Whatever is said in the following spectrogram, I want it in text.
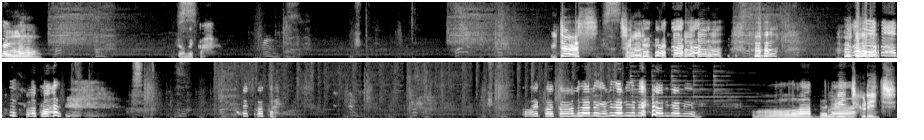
なんだ今うんの。ダメか。痛いっす怖い怖い怖いい。クリンチ。クリンチ。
